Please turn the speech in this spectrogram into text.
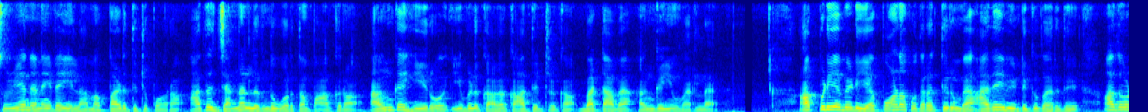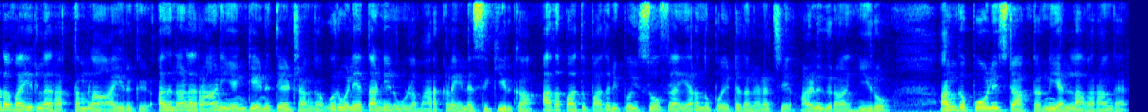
சுய நினைவே இல்லாமல் படுத்துட்டு போகிறான் அதை ஜன்னல்ல இருந்து ஒருத்தன் பார்க்குறான் அங்கே ஹீரோ இவளுக்காக காத்துட்ருக்கான் பட் அவள் அங்கேயும் வரல. அப்படியே வெடிய போன குதிரை திரும்ப அதே வீட்டுக்கு வருது. அதோட வயிறில் ரத்தம்லாம் ஆயிருக்கு. அதனால ராணி எங்கேன்னு தேடுறாங்க. ஒரு வழியாக தண்ணியில் உள்ள மரக்கலையில் சிக்கியிருக்கா. அதை பார்த்து பதறி போய் சோஃபியா இறந்து போயிட்டதை நினச்சி அழுகுறான் ஹீரோ. அங்கே போலீஸ் டாக்டர்னு எல்லாம் வராங்க.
